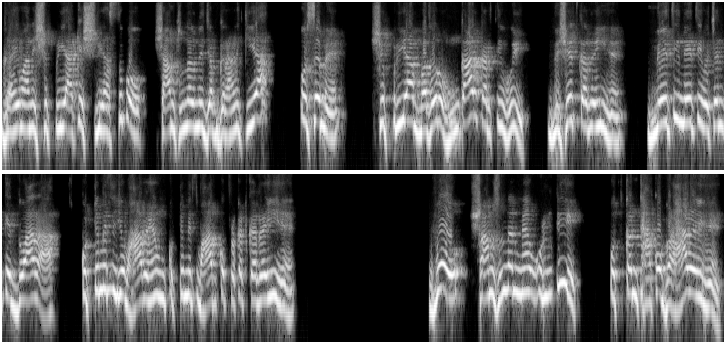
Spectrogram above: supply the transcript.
ग्रह माने शिवप्रिया के श्रीहस्त को श्याम सुंदर ने जब ग्रहण किया, उस समय शिवप्रिया मधुर हुंकार करती हुई निषेध कर रही हैं। नेति नेति वचन के द्वारा कुटमित जो भाव हैं, उन कुटमित भाव को प्रकट कर रही हैं। वो श्याम सुंदर में उल्टी उत्कंठा को बढ़ा रहे हैं।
